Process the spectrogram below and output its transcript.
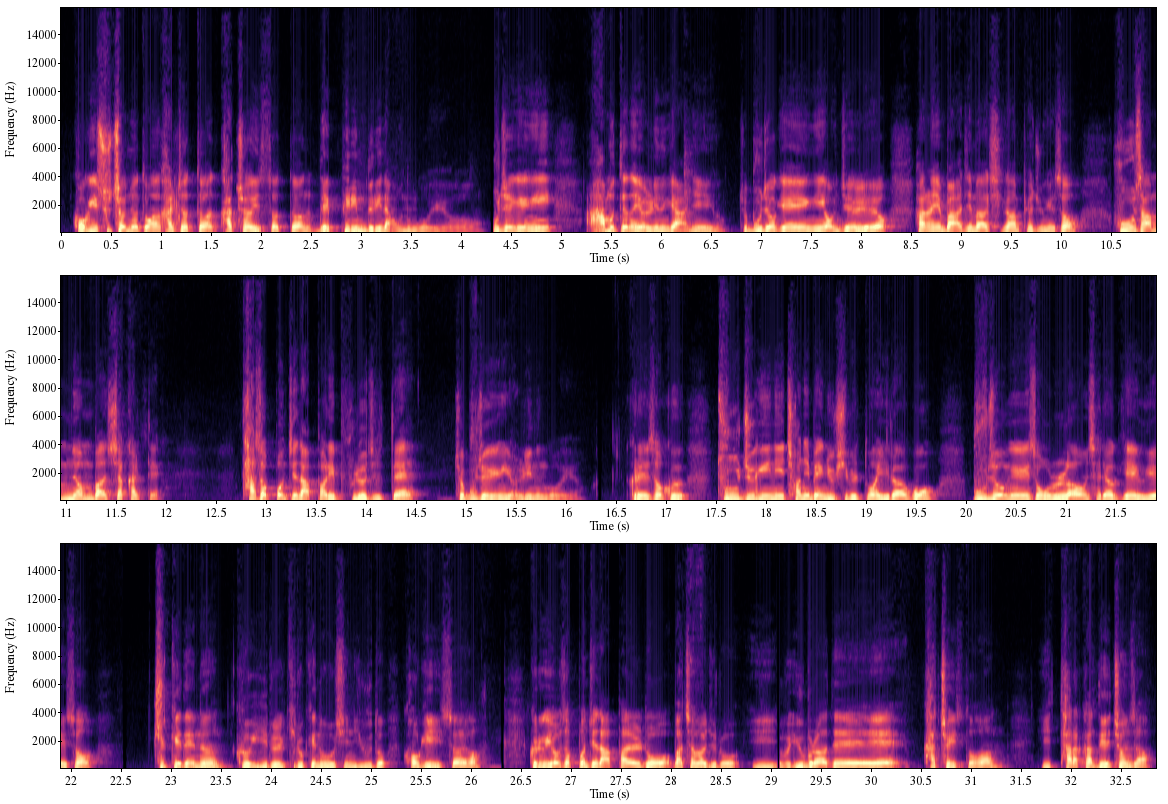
거기 수천 년 동안 갇혔던, 갇혀 있었던 네피림들이 나오는 거예요. 무적행이 아무 때나 열리는 게 아니에요. 저 무적행이 언제 열려요? 하나님 마지막 시간표 중에서 후 3년 반 시작할 때 다섯 번째 나팔이 불려질 때 저 무적행이 열리는 거예요. 그래서 그 두 주인이 1260일 동안 일하고 무정에서 올라온 세력에 의해서 죽게 되는 그 일을 기록해 놓으신 이유도 거기에 있어요. 그리고 여섯 번째 나팔도 마찬가지로 이 유브라데에 갇혀 있던 이 타락한 내천사,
